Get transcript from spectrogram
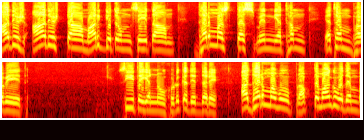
ಆದಿಶ್ ಆದಿಷ್ಟ ಮಾರ್ಗಿತು ಸೀತಾಂ ಧರ್ಮಸ್ತಸ್ಮಿನ್ ಯಥಂ ಯಥಂ ಭವೇತ್. ಸೀತೆಯನ್ನು ಹುಡುಕದಿದ್ದರೆ ಅಧರ್ಮವು ಪ್ರಾಪ್ತವಾಗುವುದೆಂಬ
